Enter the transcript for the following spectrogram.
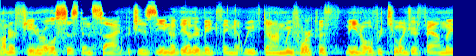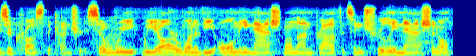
on our funeral assistance side, which is you know the other big thing that we've done. We've worked with you know over 200 families across the country. So we we are one of the only national nonprofits and truly national.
